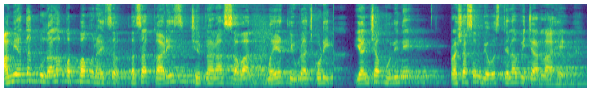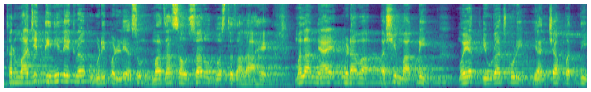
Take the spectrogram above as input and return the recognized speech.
आम्ही आता कुणाला पप्पा म्हणायचं असा काळीच चिरणारा सवाल मयत युवराज कोडी यांच्या मुलीने प्रशासन व्यवस्थेला विचारला आहे. तर माझी तिन्ही लेकरं उघडी पडली असून माझा संसार उद्ध्वस्त झाला आहे. मला न्याय मिळावा अशी मागणी मयत युवराज कोळी यांच्या पत्नी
